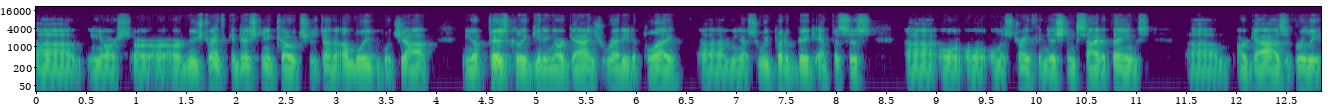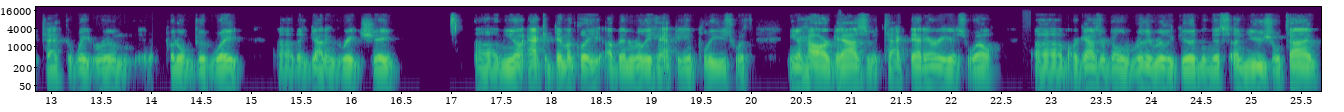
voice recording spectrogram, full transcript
Um, you know, our, our, our new strength conditioning coach has done an unbelievable job. You know, physically getting our guys ready to play. Um, you know, so we put a big emphasis uh, on, on, on the strength conditioning side of things. Um, our guys have really attacked the weight room and put on good weight. Uh, they got in great shape. Um, you know, academically, I've been really happy and pleased with, you know, how our guys have attacked that area as well. Um, our guys are doing really, really good in this unusual time.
